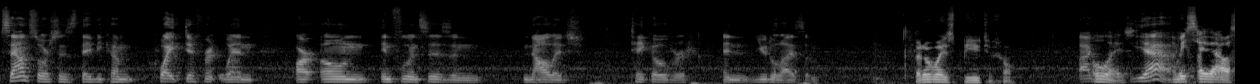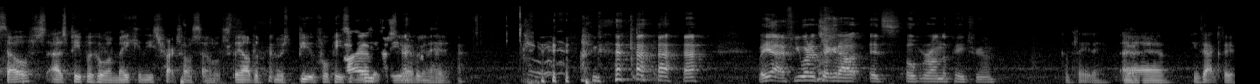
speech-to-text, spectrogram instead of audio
sound sources, they become quite different when our own influences and knowledge take over and utilize them. but always beautiful. I- Always. Yeah. And we say that ourselves as people who are making these tracks ourselves. They are the most beautiful piece of music that you're ever going to hear. but yeah, if you want to check it out, it's over on the Patreon. Completely. Yeah. Uh, exactly.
